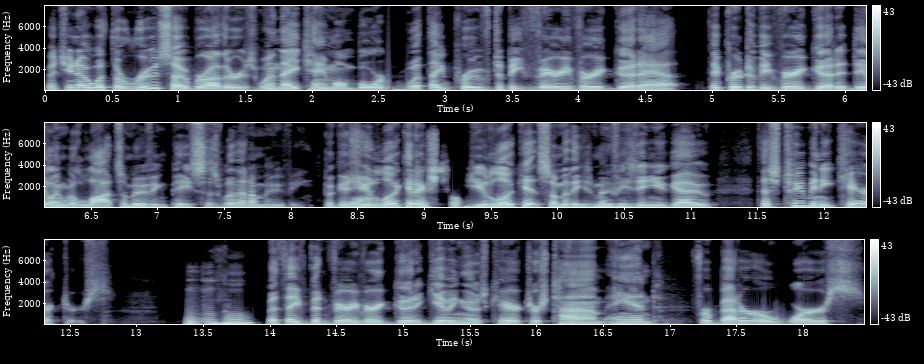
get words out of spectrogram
But you know, with the Russo brothers, when they came on board, what they proved to be very very good at. They proved to be very good at dealing with lots of moving pieces within a movie. Because Yeah, you look at a, sure. you look at some of these movies and you go, "That's too many characters." hmm but they've been very, very good at giving those characters time. And for better or worse,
